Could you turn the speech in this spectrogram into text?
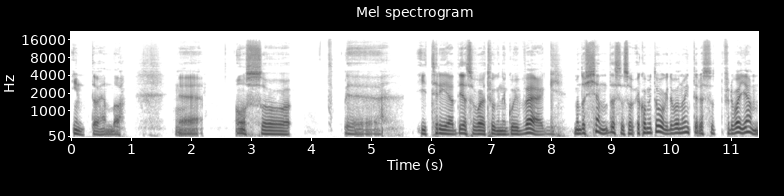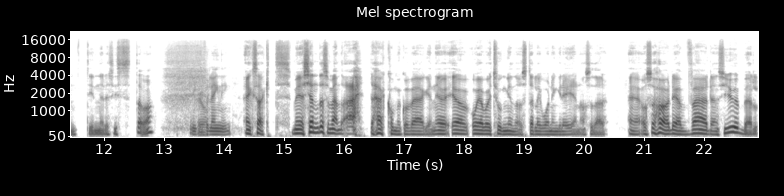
inte att hända. Mm. Eh, och så eh, i tredje så var jag tvungen att gå iväg. Men då kändes det så, jag kommer inte ihåg, det var nog inte så, för det var jämnt in i det sista va? Gick förlängning. Exakt, men jag kände som ändå, äh, det här kommer gå vägen. Jag, jag, och jag var ju tvungen att ställa i ordning grejerna och sådär. Eh, och så hörde jag världens jubel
